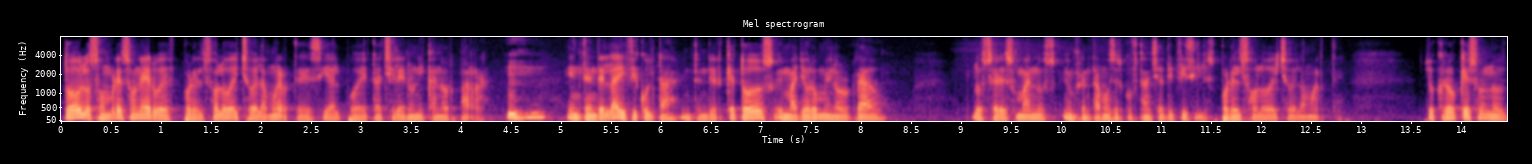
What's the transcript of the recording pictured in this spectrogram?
Todos los hombres son héroes por el solo hecho de la muerte, decía el poeta chileno Nicanor Parra. Entender la dificultad, entender que todos en mayor o menor grado los seres humanos enfrentamos circunstancias difíciles por el solo hecho de la muerte. Yo creo que eso nos,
